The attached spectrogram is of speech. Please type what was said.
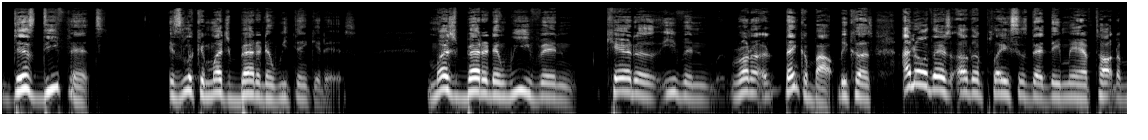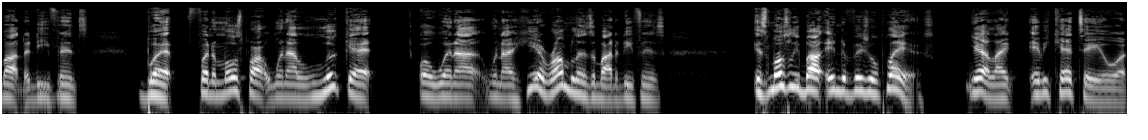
this defense is looking much better than we think it is. Much better than we even care to even run a, think about because I know there's other places that they may have talked about the defense, but for the most part, when I look at or when I when I hear rumblings about the defense, it's mostly about individual players. Yeah, like Ebiketie or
